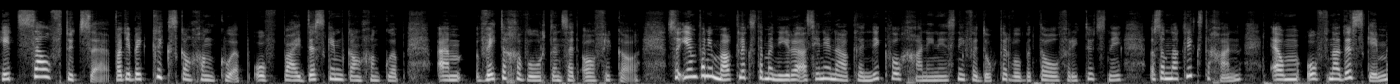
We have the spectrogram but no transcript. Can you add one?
het selftoetse wat jy by Clicks kan gaan koop of by Dischem kan gaan koop, ehm um, wettig geword in Suid-Afrika. So een van die maklikste maniere as jy nie na 'n kliniek wil gaan nie, is nie vir dokter wil betaal vir die toets nie, is om na Clicks te gaan um, of na Dischem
